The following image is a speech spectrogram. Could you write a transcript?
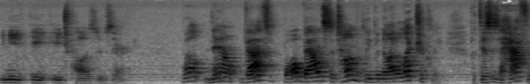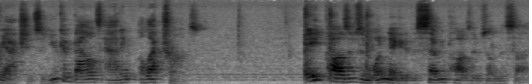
You need eight H positives there. Well, now that's all balanced atomically, but not electrically. But this is a half reaction, so you can balance adding electrons. Eight positives and one negative is seven positives on this side.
